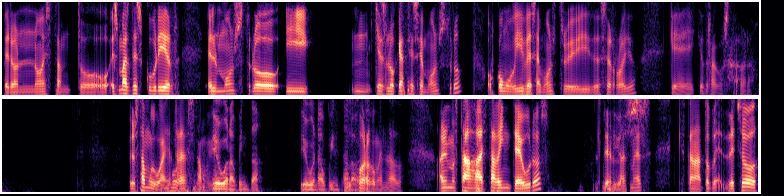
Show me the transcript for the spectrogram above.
Pero no es tanto. Es más descubrir el monstruo y mm, qué es lo que hace ese monstruo, o cómo vive ese monstruo y de ese rollo, que, que otra cosa, la verdad. Pero está muy guay, en Bueno, está muy Tiene bien. buena pinta. Tiene buena pinta, Un la juego verdad. recomendado. Ahora mismo está, está a 20 euros. Dios. Nightmares, que están a tope. De hecho,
